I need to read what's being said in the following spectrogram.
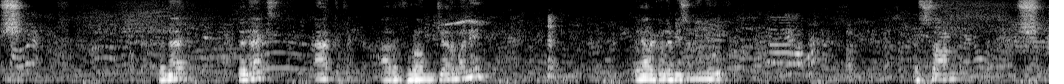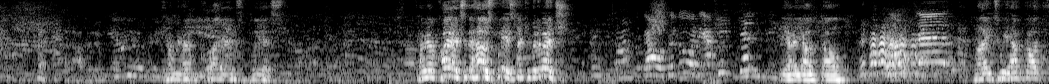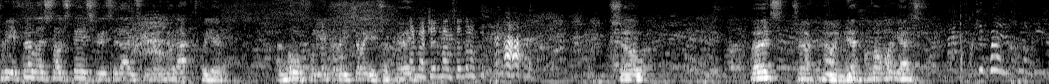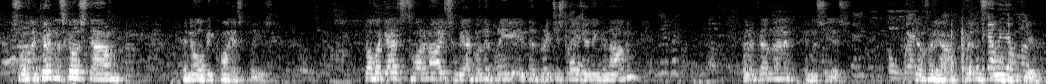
Shh. The next, the next act are from Germany. They are going to be singing you a song. Shh. Can we have quiet, please? Can we have quiet in the house, please? Thank you very much. Yeah, yeah, doll. Right, we have got three fellas on stage for you tonight. We're going to do an act for you. And hopefully you're going to enjoy it, okay? So, first track nine, yeah? Hold on, not yet. So when the curtains goes down, can you all be quiet, please? Don't forget, tomorrow night we are going to be in the British Legion in Caernarfon. Going to come there? Come and see us. Diolch yn iawn. Curtains down, thank you.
